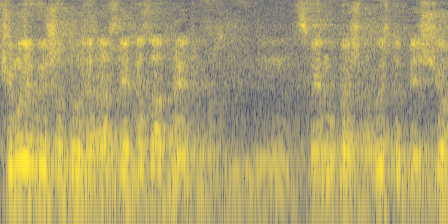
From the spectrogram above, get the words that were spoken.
Чому я вийшов другий раз? Я казав при своєму першому виступі, що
